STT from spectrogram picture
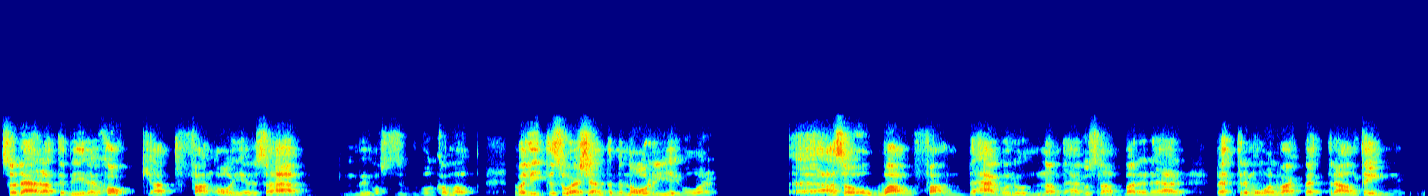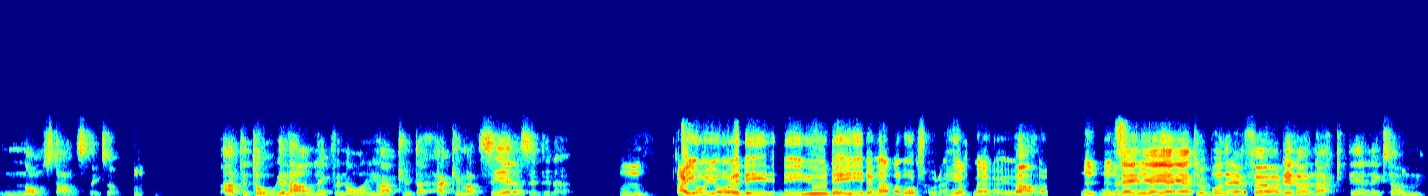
sådär att det blir en chock. Att fan, oj, är det så här vi måste komma upp? Det var lite så jag kände med Norge igår. Eh, alltså wow, fan det här går undan, det här går snabbare, det här bättre målvakt, bättre allting någonstans liksom. Att det tog en halvlek för Norge att akklimatisera sig till det. Mm. Ja, ja, ja det, det är ju det i den andra vågskålen, helt med dig. Ja. Nu, nu, det, jag, jag, tror både det är en fördel och en nackdel liksom.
